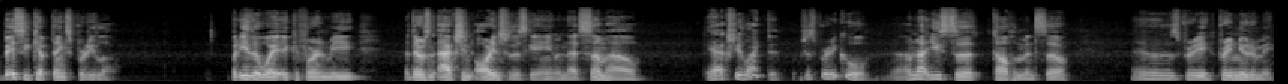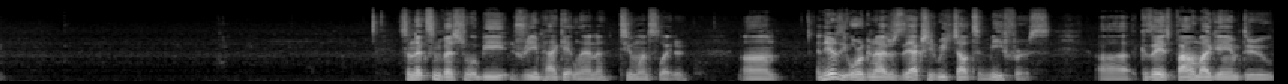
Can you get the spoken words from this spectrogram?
basically kept things pretty low. But either way, it confirmed me that there was an action audience for this game and that somehow they actually liked it, which is pretty cool. I'm not used to compliments, so it was pretty pretty new to me. So next convention will be DreamHack Atlanta two months later. Um, and here the organizers, they actually reached out to me first because uh, they had found my game through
